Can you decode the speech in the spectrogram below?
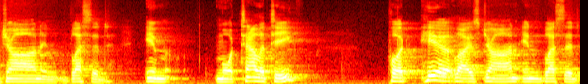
John in blessed immortality. Put, here lies John in blessed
